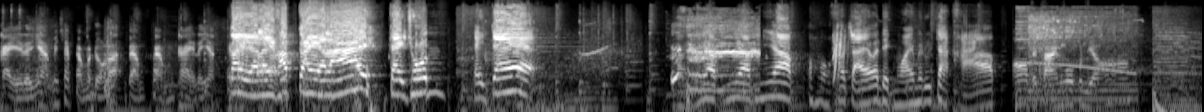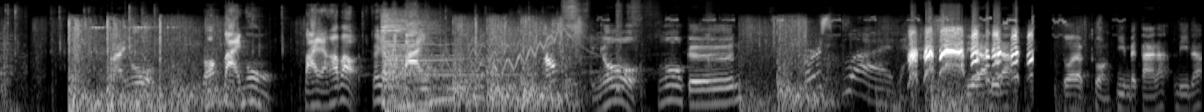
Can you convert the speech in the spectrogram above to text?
ไก่อะไรเงี้ย ไม่ใช่แปมมาโดนละแปมแปมไก่อะไรเงี้ยไก่อะไรครับ ไก่อะไร ไก่ชน ไก่แจ้เงียบเงียบเงียบโอ้โหเข้าใจว่าเด็กน้อยไม่รู้จักครับอ้อไปตายโง่คนเดียวอ้อตายโง่ ร้องตายโง่ตายยังครับเปล่าก็ยังไม่ตายเอ้าไอ้ โง่ โง่เกิน First blood. ดีละดีละตัวแบบถ่วงทีมไปตายละดีละ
